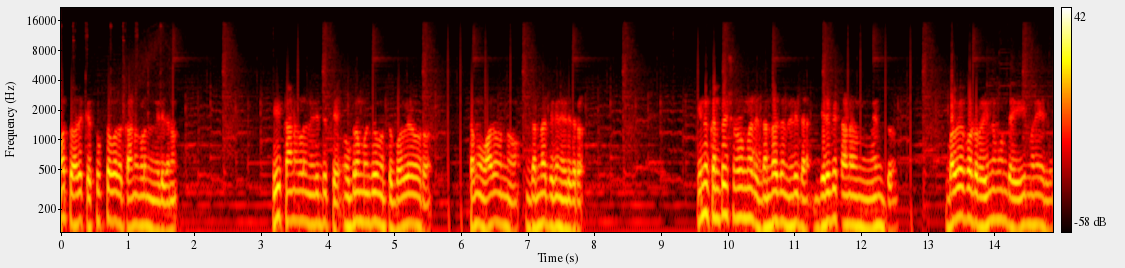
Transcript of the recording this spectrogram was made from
ಮತ್ತು ಅದಕ್ಕೆ ಸೂಕ್ತವಾದ ಕಾರಣಗಳನ್ನು ನೀಡಿದನು. ಈ ಕಾರಣಗಳನ್ನು ನೀಡಿದ್ದಕ್ಕೆ ಉಗ್ರಮಂಜು ಮತ್ತು ಭವ್ಯವರು ತಮ್ಮ ವಾದವನ್ನು ಧನರಾಜಿಗೆ ನೀಡಿದರು. ಇನ್ನು ಕಂಪೇಶ್ವರ ಮಾರಿ ಧನರಾಜ ನೀಡಿದ ಜಿಲೇಬಿ ಕಾರಣವೆಂದು ಭವ್ಯಗೌಡರು ಇನ್ನು ಮುಂದೆ ಈ ಮನೆಯಲ್ಲಿ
